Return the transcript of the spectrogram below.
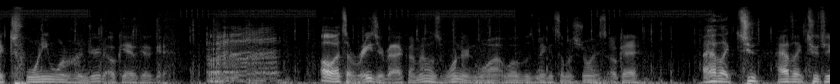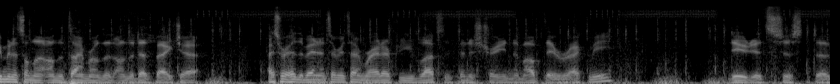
Like 2100? Okay, okay, okay. Oh, that's a Razorback. I, was wondering what what was making so much noise. Okay, I have like two. I have like two, three minutes on the on the timer on the on the death bag chat. I swear I hit the bandits every time right after you left and finished training them up. They wreck me, dude. It's just uh,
